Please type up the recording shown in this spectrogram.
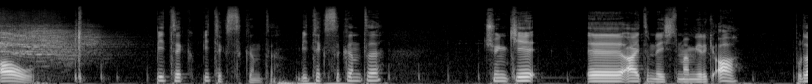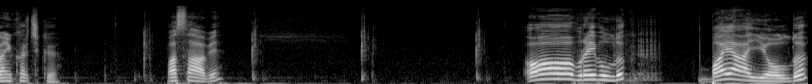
Oh. Bir tık bir tık sıkıntı. Bir tık sıkıntı. Çünkü e, item değiştirmem gerekiyor. Ah. Buradan yukarı çıkıyor. Bas abi. Oo burayı bulduk. Bayağı iyi oldu.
